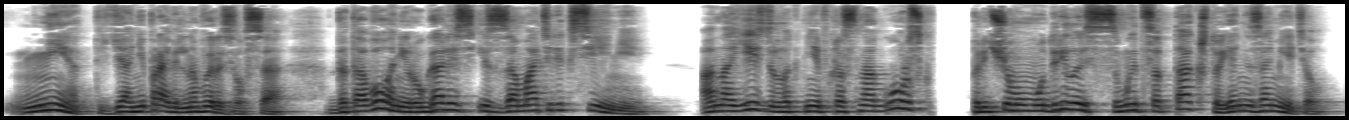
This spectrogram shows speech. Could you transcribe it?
Нет, я неправильно выразился. До того они ругались из-за матери Ксении. Она ездила к ней в Красногорск, причем умудрилась смыться так, что я не заметил.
